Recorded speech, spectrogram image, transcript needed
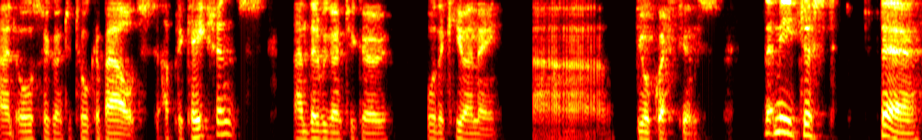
and also going to talk about applications, and then we're going to go for the Q and A, uh, your questions. Let me just share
